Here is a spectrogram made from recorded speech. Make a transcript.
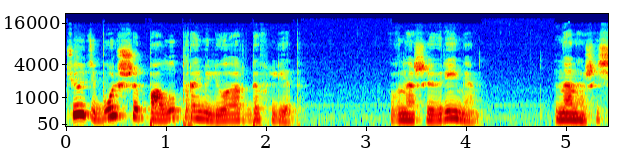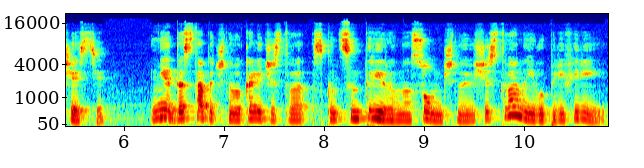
чуть больше полутора миллиардов лет. В наше время, на наше счастье, нет достаточного количества сконцентрированного солнечного вещества на его периферии,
